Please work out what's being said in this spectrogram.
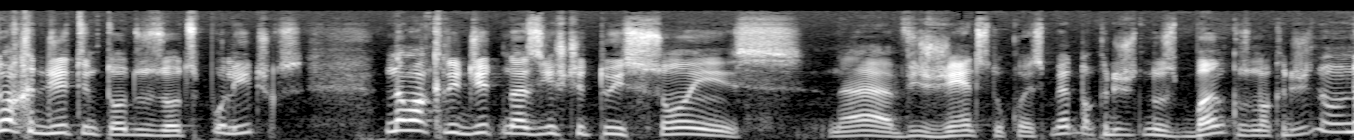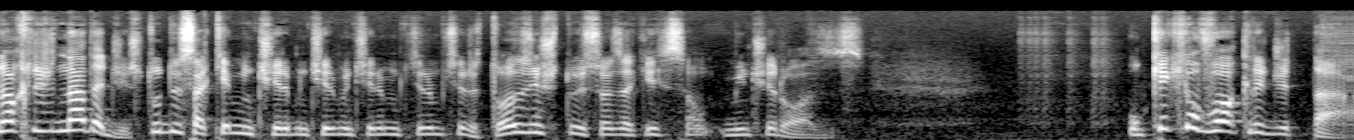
Não acredito em todos os outros políticos. Não acredito nas instituições né, vigentes do conhecimento. Não acredito nos bancos. Não acredito, não, acredito em nada disso. Tudo isso aqui é mentira, mentira, mentira, mentira, mentira. Todas as instituições aqui são mentirosas. O que, que eu vou acreditar?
